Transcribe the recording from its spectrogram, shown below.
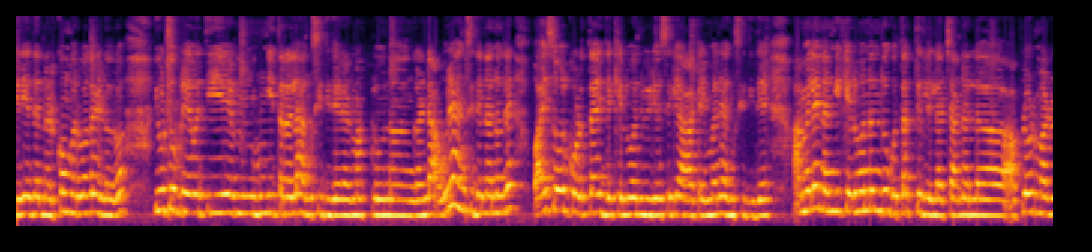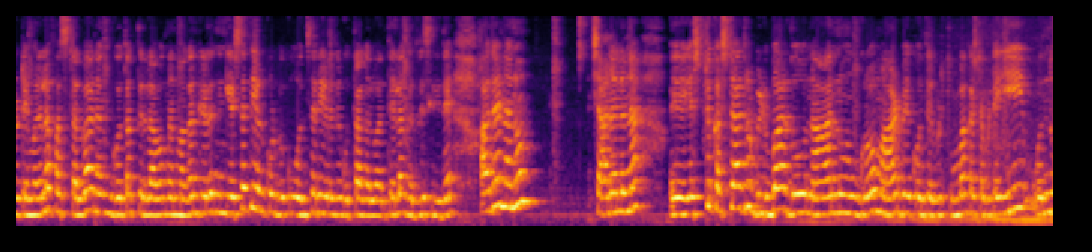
ಏರಿಯಾದಲ್ಲಿ ನಡ್ಕೊಂಡ್ ಬರುವಾಗ ಹೇಳೋರು ಯೂಟ್ಯೂಬ್ ರೇವತಿ ಈ ಥರ ಎಲ್ಲ ಹಂಗಿಸಿದ್ದಿದೆ ನನ್ನ ಮಕ್ಕಳು ನನ್ನ ಗಂಡ, ಅವರೇ ಹಂಗಿಸಿದೆ ನಾನು ಅಂದರೆ ವಾಯ್ಸ್ ಓವರ್ ಕೊಡ್ತಾ ಇದ್ದೆ ಕೆಲವೊಂದು ವೀಡಿಯೋಸಿಗೆ ಆ ಟೈಮಲ್ಲೇ ಹಂಗಿಸಿದ್ದಿದೆ. ಆಮೇಲೆ ನನಗೆ ಕೆಲವೊಂದೊಂದು ಗೊತ್ತಾಗ್ತಿರ್ಲಿಲ್ಲ ಚಾನಲ್ ಅಪ್ಲೋಡ್ ಮಾಡೋ ಟೈಮಲ್ಲೆಲ್ಲ ಫಸ್ಟ್ ಅಲ್ವಾ? ನಂಗೆ ಗೊತ್ತಾಗ್ತಿರಲಿಲ್ಲ. ಅವಾಗ ನನ್ನ ಮಗನ ಕೇಳಿದ್ರೆ ನಿಂಗೆ ಎಷ್ಟು ಸತಿ ಹೇಳ್ಕೊಡ್ಬೇಕು? ಒಂದ್ಸರಿ ಹೇಳಿದ್ರೆ ಗೊತ್ತಾಗಲ್ವಾ? ಅಂತೆಲ್ಲ ಗದರಿಸಿದೆ. ಆದರೆ ನಾನು ಚಾನಲನ್ನು ಎಷ್ಟು ಕಷ್ಟ ಆದರೂ ಬಿಡಬಾರ್ದು, ನಾನು ಗ್ರೋ ಮಾಡಬೇಕು ಅಂತ ಹೇಳ್ಬಿಟ್ಟು ತುಂಬ ಕಷ್ಟಪಟ್ಟೆ. ಈ ಒಂದು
